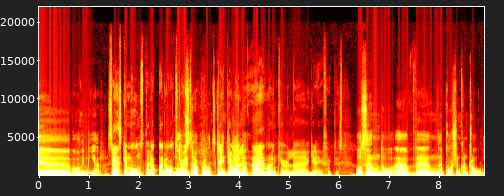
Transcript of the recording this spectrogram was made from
eh, vad har vi mer? Svenska monsterapparat ska vi Monsterapparat ska vi inte var glömma. li- Nej, det var en kul eh, grej faktiskt. Och sen då även Portion Control.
